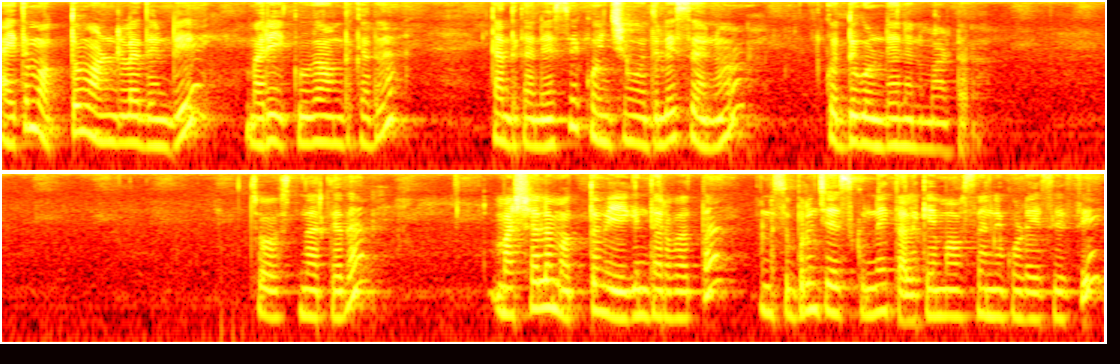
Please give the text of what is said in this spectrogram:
అయితే మొత్తం వండలేదండి. మరీ ఎక్కువగా ఉంది కదా. అందుకనేసి కొంచెం వదిలేసాను. కొద్దిగా వండానమాట చూస్తున్నారు కదా. మసాలా మొత్తం వేగిన తర్వాత మనం శుభ్రం చేసుకున్న తలకాయ మాంసాన్ని కూడా వేసేసి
